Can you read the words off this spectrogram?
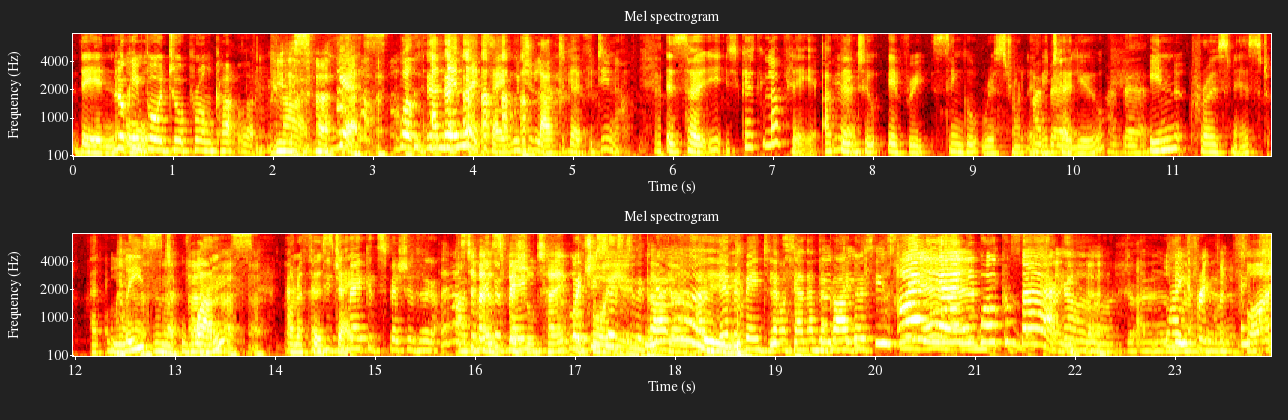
then Looking or- forward to a prawn cutlet. Yes. Yes. Well, and then they'd say, "Would you like to go for dinner?" And so go, "Lovely." I've been to every single restaurant. Let I me bet, tell you, I bet. in Crow's Nest at least once on a And first did date. you make it special to the guy? They must have had a special table Wait, she says you. to the guy, No. I've never been to that one. And the guy goes, Excuse Hi, Leanne." Leanne, welcome back. Exactly. Oh, oh darn. Like a frequent flyer.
